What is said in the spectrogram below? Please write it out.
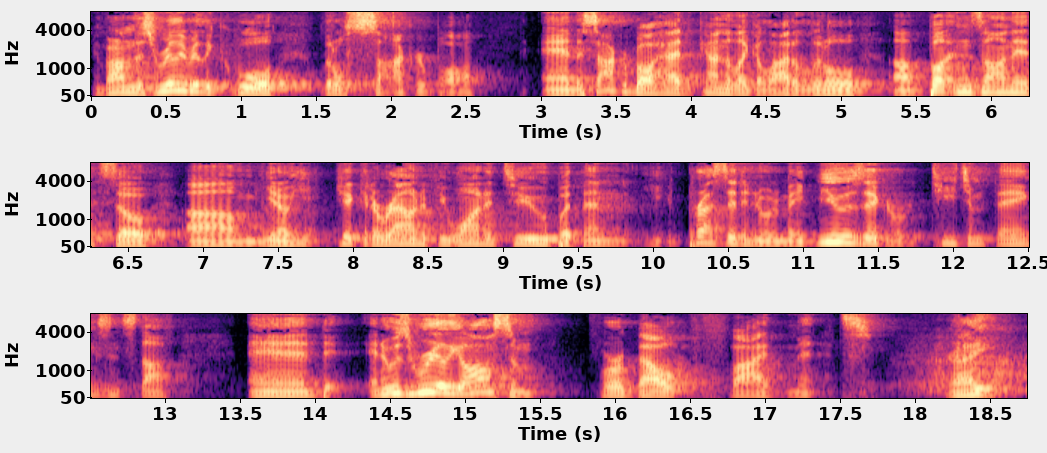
and bought him this really, really cool little soccer ball. And the soccer ball had kind of like a lot of little uh, buttons on it, so um, you know he could kick it around if he wanted to, but then he could press it and it would make music or teach him things and stuff. And and it was really awesome for about five minutes, right?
